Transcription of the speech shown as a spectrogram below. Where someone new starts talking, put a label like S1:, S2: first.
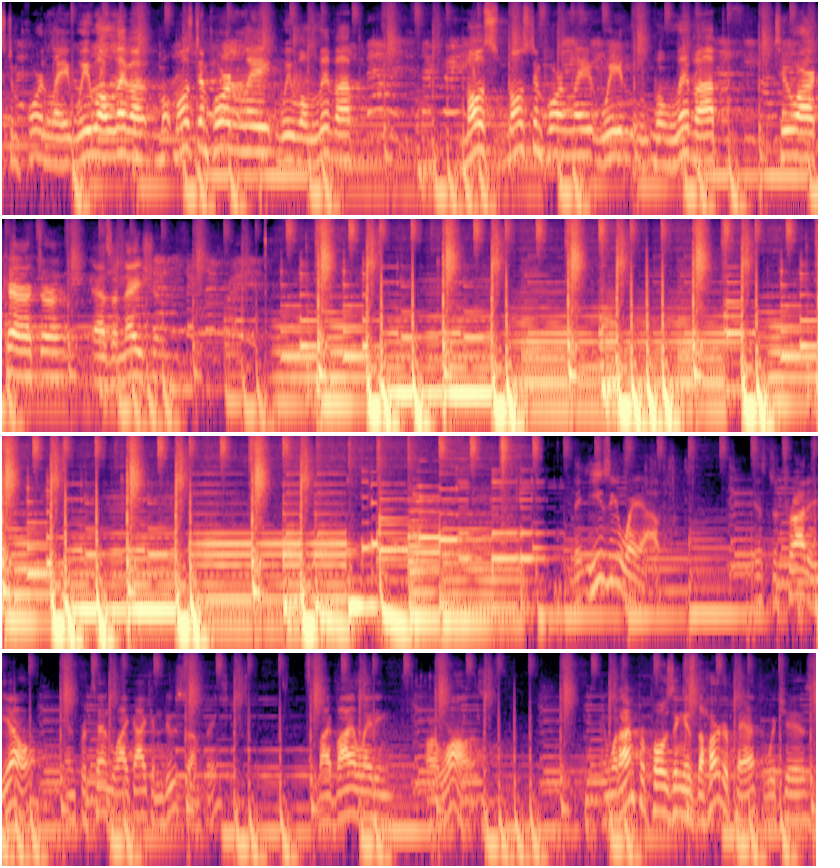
S1: importantly, we will live up, most importantly, we will live up, most, most importantly, we will live up to our character as a nation. The easy way out is to try to yell and pretend like I can do something by violating our laws. And what I'm proposing is the harder path, which is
